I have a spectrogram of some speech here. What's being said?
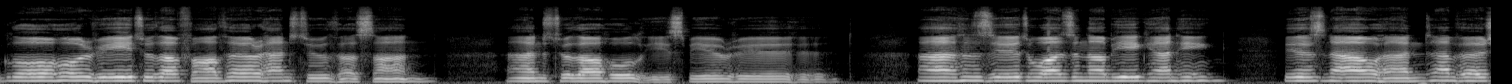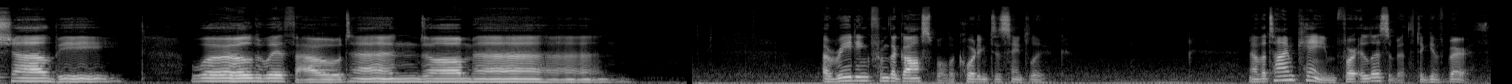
Glory to the Father and to the Son and to the Holy Spirit, as it was in the beginning, is now, and ever shall be, world without end. Amen. A reading from the Gospel according to St. Luke. Now the time came for Elizabeth to give birth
